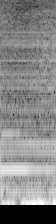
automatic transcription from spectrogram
Thank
